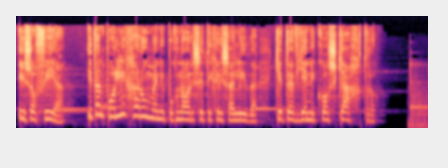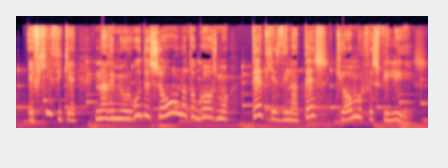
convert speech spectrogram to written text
Η Σοφία ήταν πολύ χαρούμενη που γνώρισε τη Χρυσαλίδα και το ευγενικό σκιάχτρο. Ευχήθηκε να δημιουργούνται σε όλο τον κόσμο τέτοιες δυνατές και όμορφες φιλίες.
